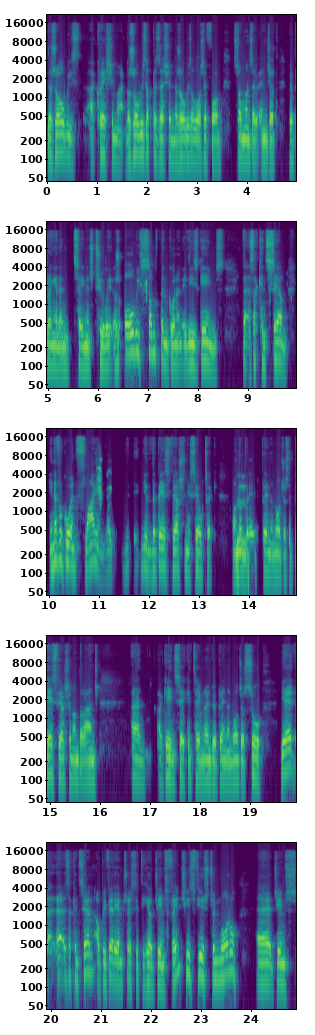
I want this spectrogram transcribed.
There's always a question mark. There's always a position. There's always a loss of form. Someone's out injured. We're bringing in signings too late. There's always something going into these games that is a concern. You never go in flying like you're the best version of Celtic under mm. Brendan Rodgers, the best version under Ange and again, second time around with Brendan Rodgers. So, yeah, that is a concern. I'll be very interested to hear James French's views tomorrow. Uh, James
